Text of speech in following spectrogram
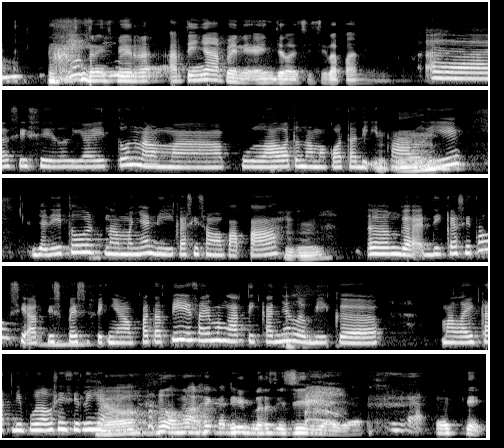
Terinspirasi. Artinya apa ini Angel Sisila Pani? Eh, Sisilia itu nama pulau atau nama kota di. Italia. Jadi itu namanya dikasih sama papa. Mm-mm. Eh, nggak dikasih tahu sih arti spesifiknya apa, tapi saya mengartikannya lebih ke malaikat di Pulau Sisilia. Oh, malaikat di Pulau Sisilia ya. Iya. Oke,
